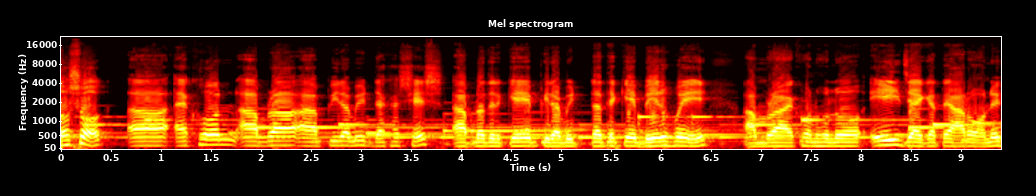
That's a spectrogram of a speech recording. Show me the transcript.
দর্শক এখন আমরা পিরামিড দেখা শেষ। আপনাদেরকে পিরামিডটা থেকে বের হয়ে আমরা এখন হলো এই জায়গাতে আরও অনেক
